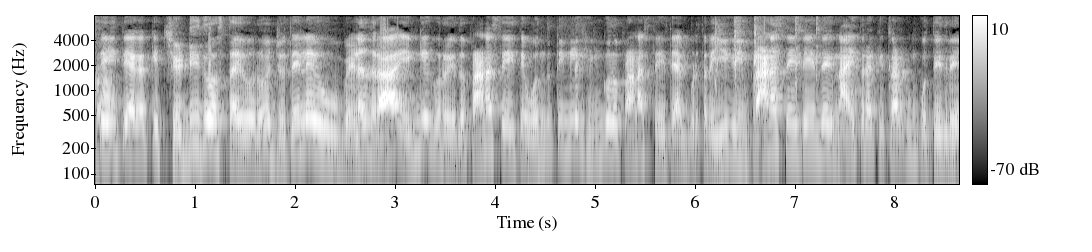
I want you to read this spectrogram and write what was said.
ಸ್ನೇಹಿತೆ ಆಗಕ್ಕೆ ಚೆಡ್ಡಿ ದೋಸ್ತ ಇವರು. ಜೊತೆಲೆ ಇವು ಬೆಳೆದ್ರ? ಹೆಂಗೆ ಗುರು ಇದು? ಪ್ರಾಣ ಸ್ನೇಹಿತೆ ಒಂದು ತಿಂಗಳಿಗೆ ಹೆಂಗುರು ಪ್ರಾಣ ಸ್ನೇಹಿತೆ ಆಗ್ಬಿಡ್ತಾರೆ? ಈಗ ಇನ್ ಪ್ರಾಣ ಸ್ನೇಹಿತೆಯಿಂದ ನಾಯಿ ತರ ಕಿತ್ತಾಡ್ಕೊಂಡ್ ಕೂತಿದ್ರಿ.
